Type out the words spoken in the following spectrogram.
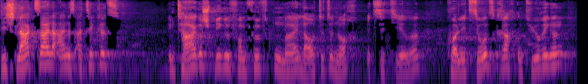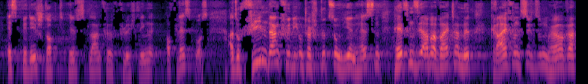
Die Schlagzeile eines Artikels im Tagesspiegel vom 5. Mai lautete noch, ich zitiere, Koalitionskrach in Thüringen. SPD stoppt Hilfsplan für Flüchtlinge auf Lesbos. Also vielen Dank für die Unterstützung hier in Hessen. Helfen Sie aber weiter mit. Greifen Sie zum Hörer.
